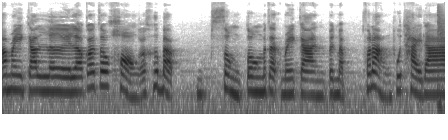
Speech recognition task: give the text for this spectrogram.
อเมริกันเลย แล้วก็เจ้าของก็คือแบบ ส่งตรงมาจากอเมริกันเป็นแบบฝรั่งพูดไทยได้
